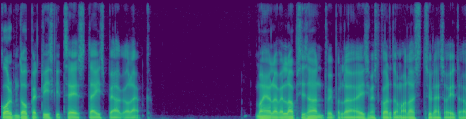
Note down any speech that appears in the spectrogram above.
kolm topeltviskit sees täis peaga olek. ma ei ole veel lapsi saanud, võib-olla esimest korda oma last süles hoida,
